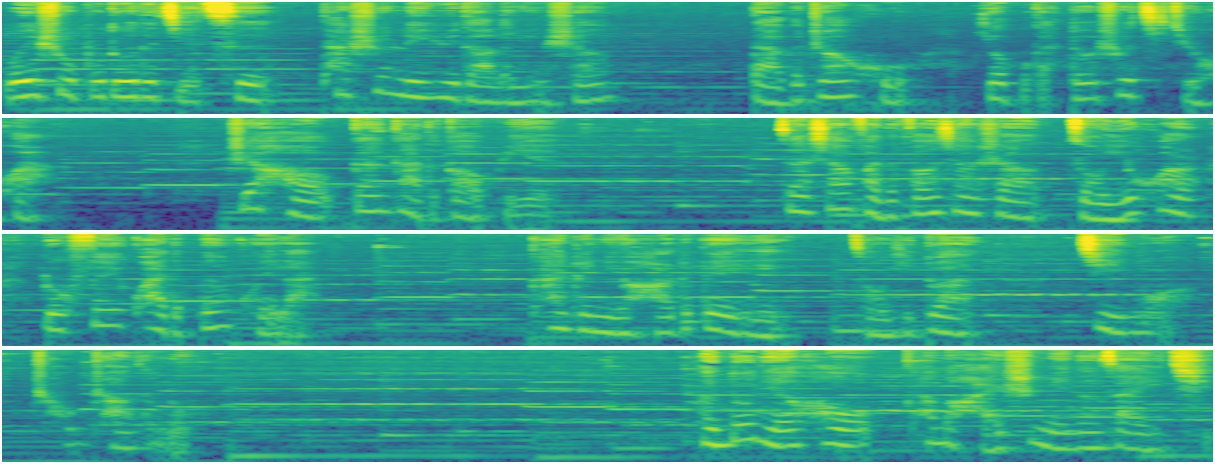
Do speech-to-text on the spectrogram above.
为数不多的几次，他顺利遇到了女生，打个招呼又不敢多说几句话，只好尴尬的告别，在相反的方向上走一会儿，又飞快的奔回来，看着女孩的背影，走一段寂寞惆怅的路。很多年后，他们还是没能在一起。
